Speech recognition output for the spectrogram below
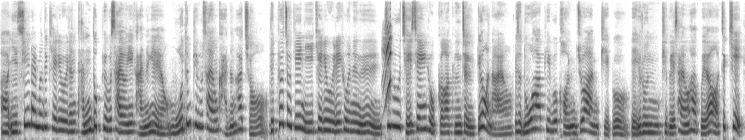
아, 이 sweet almond 캐리어 오일은 단독 피부 사용이 가능해요. 모든 피부 사용 가능하죠. 대표적인 이 캐리어 오일의 효능은 피부 재생 효과가 굉장히 뛰어나요. 그래서 노화 피부, 건조한 피부 예, 이런 피부에 사용하고요. 특히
